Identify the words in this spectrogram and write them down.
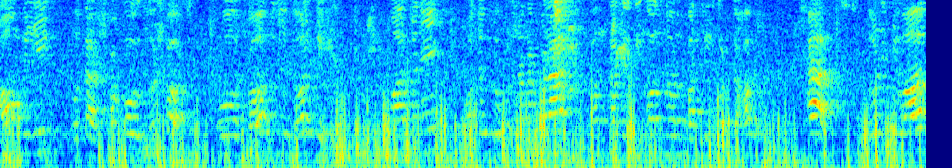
আওয়ামী লীগ ও তার সকল দোষর ও সহযোগী দলকে নির্বাচনে অযোগ্য ঘোষণা করা এবং তাদের নিবন্ধন বাতিল করতে হবে সাত দুর্নীতিবাজ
